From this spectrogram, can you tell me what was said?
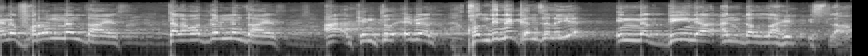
এনে ফরন না যাইস তেলাবাদ করেন যাইস কিন্তু এবার কোন দিনে ক্যান্সেল হইয়ে ইন্দিনা আন্দাল্লাহিল ইসলাম।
